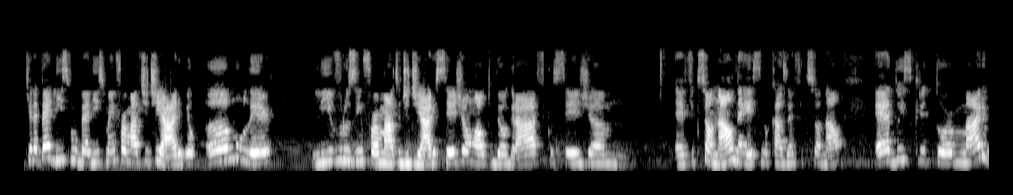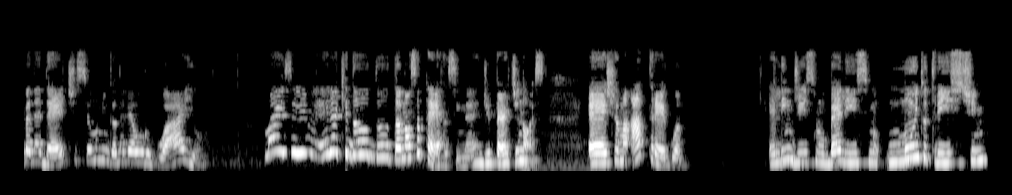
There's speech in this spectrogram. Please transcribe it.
que ele é belíssimo, belíssimo, é em formato de diário. Eu amo ler livros em formato de diário, sejam autobiográficos, seja é, ficcional, né? Esse, no caso, é ficcional. É do escritor Mário Benedetti, se eu não me engano, ele é uruguaio, mas ele é aqui do, do, da nossa terra, assim, né? De perto de nós. É, chama A Trégua. É lindíssimo, belíssimo, muito triste,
